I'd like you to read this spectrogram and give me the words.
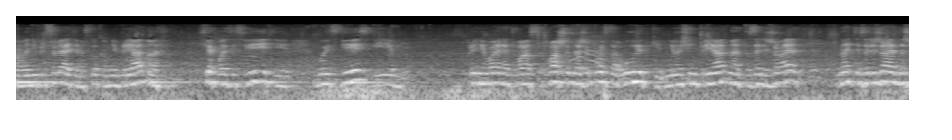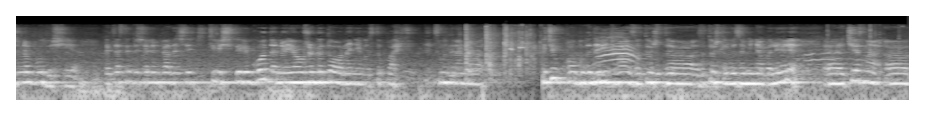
Вы не представляете, насколько мне приятно всех вас здесь видеть и быть здесь и принимать от вас ваши даже просто улыбки. Мне очень приятно, это заряжает. Знаете, заряжает даже на будущее. Хотя следующая Олимпиада через через 4 года, но я уже готова на ней выступать, смотря на вас. Хочу поблагодарить вас за то, что, за то, что вы за меня болели. Э, честно, э,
